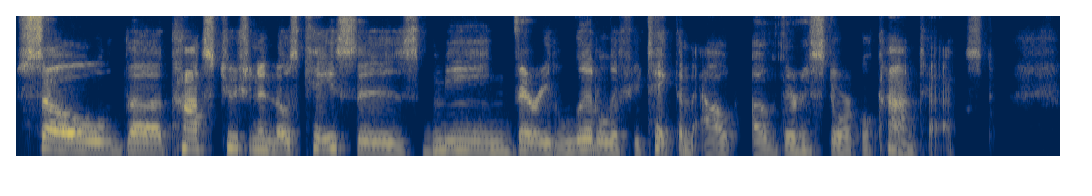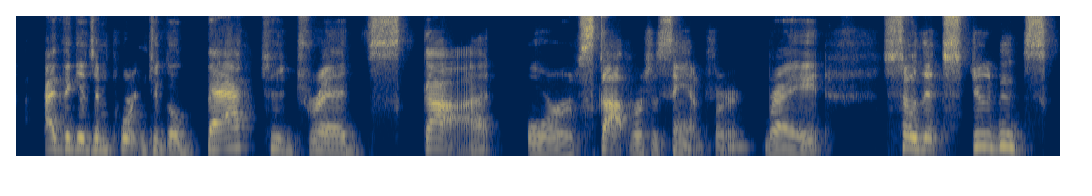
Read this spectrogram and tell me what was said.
So the Constitution in those cases mean very little if you take them out of their historical context. I think it's important to go back to Dred Scott or Scott versus Sandford, right? So that students,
